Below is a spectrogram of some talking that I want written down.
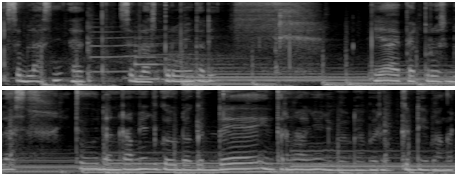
11 eh, 11 Pro nya tadi. Ya iPad Pro 11 itu dan RAM-nya juga udah gede internalnya juga udah bergede banget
